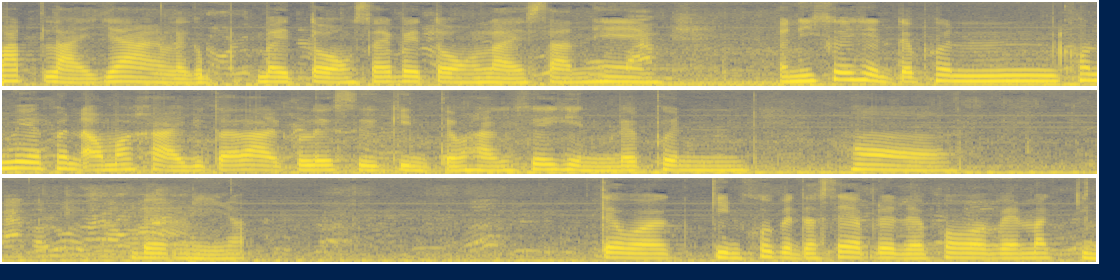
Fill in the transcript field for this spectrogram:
มัดหลายอย่างแล้วก็ใบตองใส่ใบตองหลายสันแฮงอันนี้เคยเห็นแต่เพิ่นคนเวียดเพิ่นเอามาขายอยู่ตลาดก็เลยซื้อกินแต่ว่าก็เคยเห็นแบบเพิ่นห่อแบบนี้เนาะแต่ว่ากินโคตรเป็นตาแซ่บเลยเลยเพราะว่าแวะมากิน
